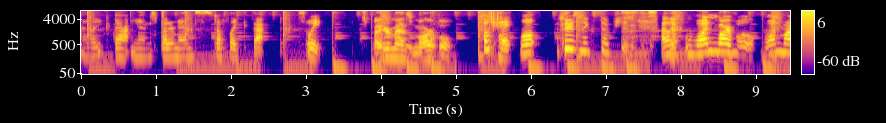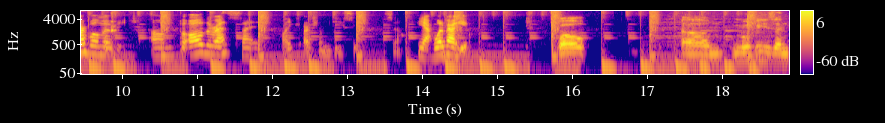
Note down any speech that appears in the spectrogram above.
I like Batman, Spider Man, stuff like that. So wait, Spider Man's Marvel. okay, well, there's an exception. I like one Marvel, one Marvel movie. Um, but all the rest I like are from DC. So yeah, what about you? Well, um, movies and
